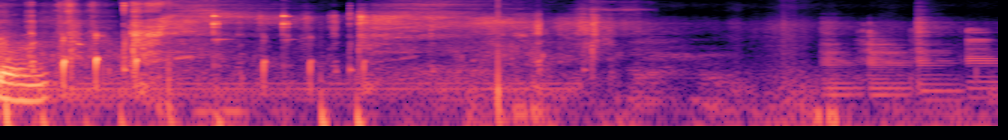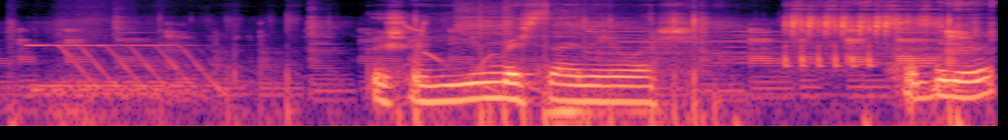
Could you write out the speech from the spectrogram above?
Güzel. Arkadaşlar 25 saniye var. Ha bu ne? Ya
